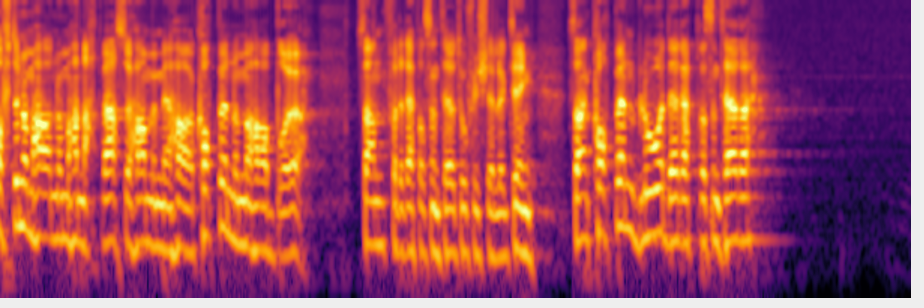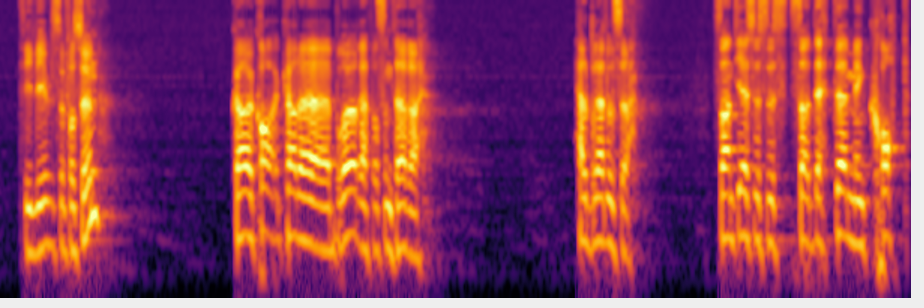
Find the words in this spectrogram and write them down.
Ofte når vi har, har nattvær, så har vi, vi har koppen og vi har brød. Sant? For det representerer to forskjellige ting. Sant? Koppen, blodet, det representerer tilgivelse for synd. Hva, hva, hva det brød representerer? Helbredelse. Sant? Jesus sa dette er min kropp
